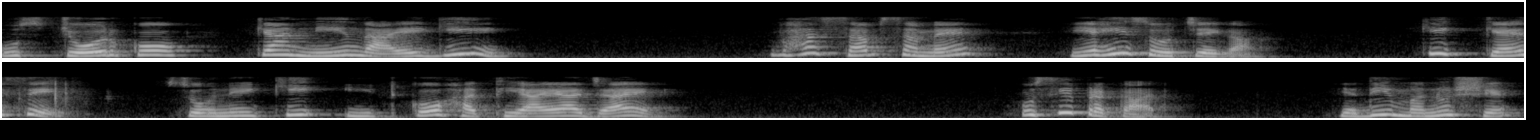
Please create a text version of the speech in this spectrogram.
उस चोर को क्या नींद आएगी? वह सब समय यही सोचेगा कि कैसे सोने की ईट को हथियाया जाए। उसी प्रकार, यदि मनुष्य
